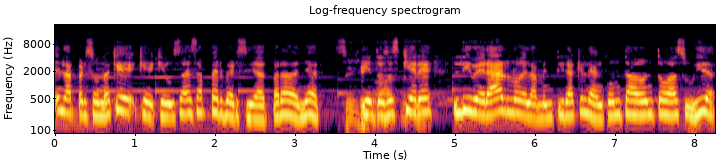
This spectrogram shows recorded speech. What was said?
en la persona que, que, que usa esa perversidad para dañar Sí. y entonces quiere liberarlo de la mentira que le han contado en toda su vida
